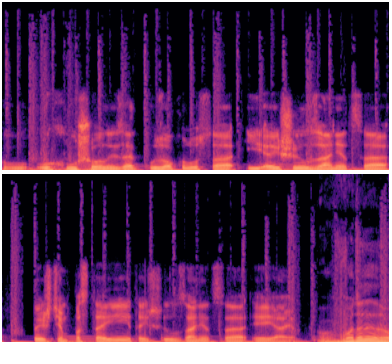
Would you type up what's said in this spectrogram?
ушел из, из Окулуса и решил заняться, прежде чем постареет, решил заняться AI. Вот это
